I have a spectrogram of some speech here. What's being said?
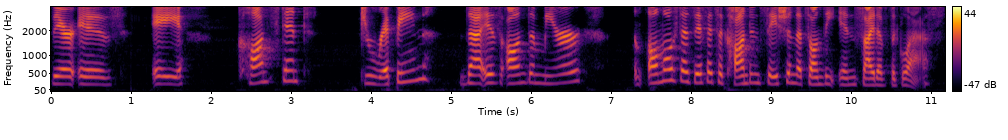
There is a constant dripping that is on the mirror, almost as if it's a condensation that's on the inside of the glass.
